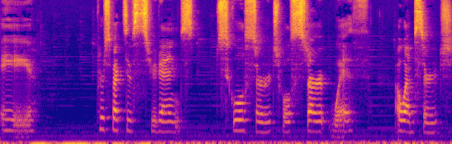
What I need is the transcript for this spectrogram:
a prospective student school search will start with a web search,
